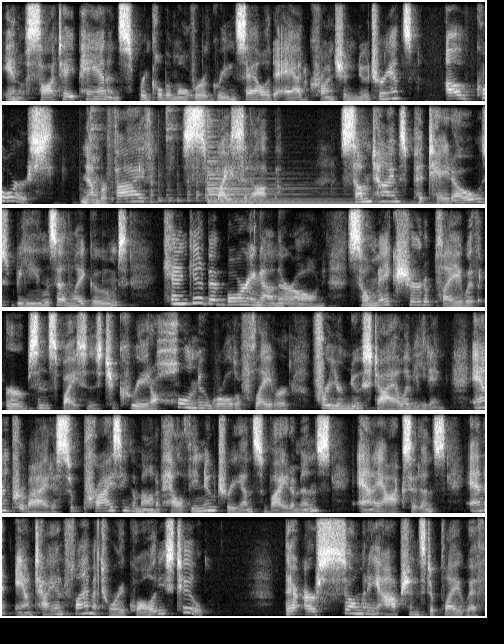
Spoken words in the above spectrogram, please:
in a saute pan and sprinkle them over a green salad to add crunch and nutrients? Of course. Number five, spice it up. Sometimes potatoes, beans, and legumes can get a bit boring on their own, so make sure to play with herbs and spices to create a whole new world of flavor for your new style of eating and provide a surprising amount of healthy nutrients, vitamins, antioxidants, and anti inflammatory qualities too. There are so many options to play with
